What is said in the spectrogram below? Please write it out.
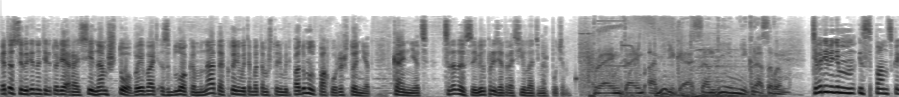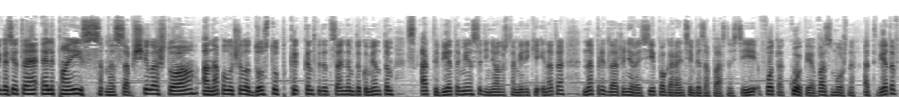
Это суверенная территория России. Нам что, воевать с блоком НАТО? Кто-нибудь об этом что-нибудь подумал? Похоже, что нет. Конец. Цитата заявил президент России Владимир Путин. Прайм-тайм Америка с Андреем Некрасовым. Тем временем испанская газета «Эль Паис» сообщила, что она получила доступ к конфиденциальным документам с ответами Соединенных Штатов Америки и НАТО на предложение России по гарантиям безопасности. И фотокопия возможных ответов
